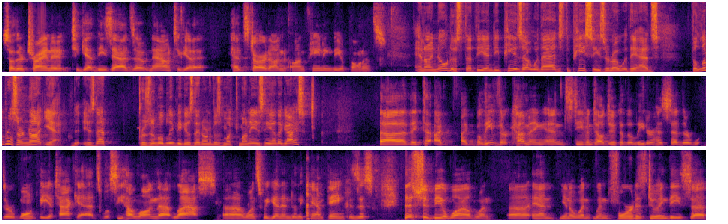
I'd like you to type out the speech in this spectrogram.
So they're trying to to get these ads out now to get a head start on on painting the opponents. And I noticed that the NDP is out with ads, the PCs are out with the ads. The Liberals are not yet. Is that presumably because they don't have as much money as the other guys? Uh, they t- I, I believe they're coming, and Stephen Del Duca, the leader, has said there there won't be attack ads. We'll see how long that lasts uh, once we get into the campaign, because this this should be a wild one. Uh, and you know, when when Ford is doing these, uh,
